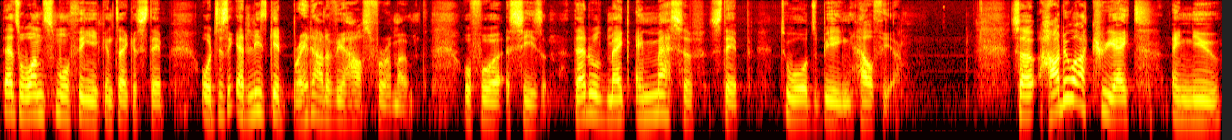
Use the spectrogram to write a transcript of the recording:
That's one small thing you can take a step, or just at least get bread out of your house for a moment or for a season. That would make a massive step towards being healthier. So, how do I create a new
